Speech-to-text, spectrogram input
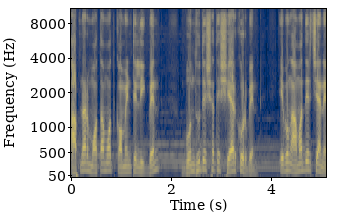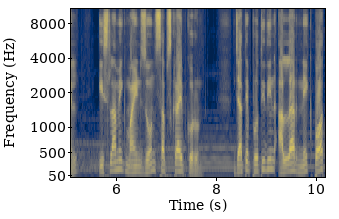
আপনার মতামত কমেন্টে লিখবেন, বন্ধুদের সাথে শেয়ার করবেন এবং আমাদের channel Islamic mind zone subscribe করুন, যাতে প্রতিদিন আল্লাহর নেক পথ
